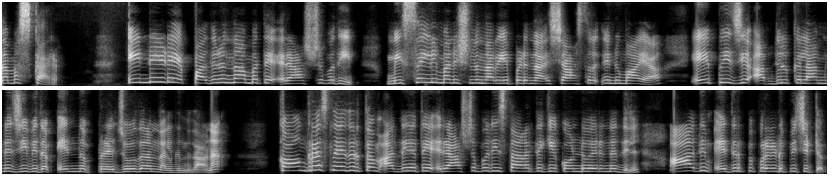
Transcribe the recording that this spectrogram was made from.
നമസ്കാരം. ഇന്ത്യയുടെ പതിനൊന്നാമത്തെ രാഷ്ട്രപതിയും മിസൈൽ മനുഷ്യൻ എന്നറിയപ്പെടുന്ന ശാസ്ത്രജ്ഞനുമായ എ പി ജെ അബ്ദുൽ കലാമിന്റെ ജീവിതം എന്നും പ്രചോദനം നൽകുന്നതാണ്. കോൺഗ്രസ് നേതൃത്വം അദ്ദേഹത്തെ രാഷ്ട്രപതി സ്ഥാനത്തേക്ക് കൊണ്ടുവരുന്നതിൽ ആദ്യം എതിർപ്പ് പ്രകടിപ്പിച്ചിട്ടും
